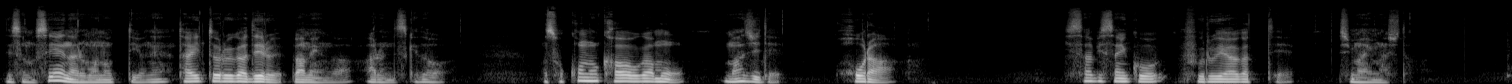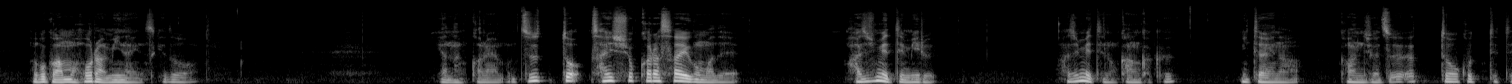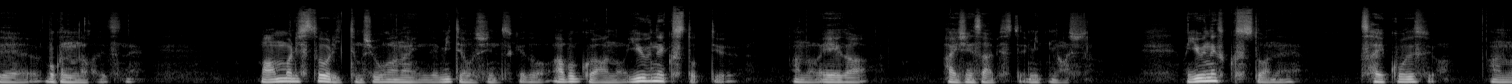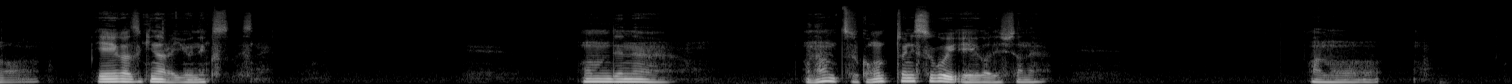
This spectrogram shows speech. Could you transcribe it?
で、その聖なるものっていうね、タイトルが出る場面があるんですけど、そこの顔がもうマジでホラー。久々にこう震え上がってしまいました。僕はあんまホラー見ないんですけど、やなんかね、ずっと最初から最後まで初めて見る、初めての感覚みたいな感じがずっと起こってて、僕の中でですね。まああんまりストーリー言ってもしょうがないんで見てほしいんですけど、あ、僕はあの UNEXT っていうあの映画配信サービスで見てみました。UNEXT はね、最高ですよ。あの、映画好きなら UNEXT ですね。ほんでね、なんつうか本当にすごい映画でしたね。あの、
